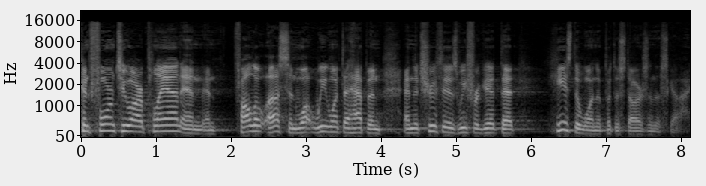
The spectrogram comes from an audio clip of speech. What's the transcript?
conform to our plan and, and follow us and what we want to happen. And the truth is, we forget that He's the one that put the stars in the sky.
